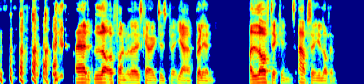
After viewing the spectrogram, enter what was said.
I had a lot of fun with those characters. But yeah, brilliant. I love Dickens. Absolutely love him.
